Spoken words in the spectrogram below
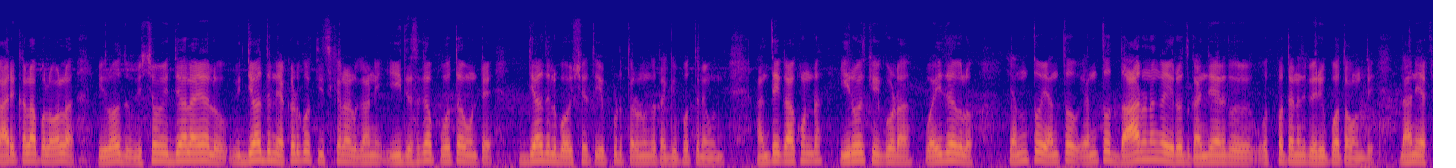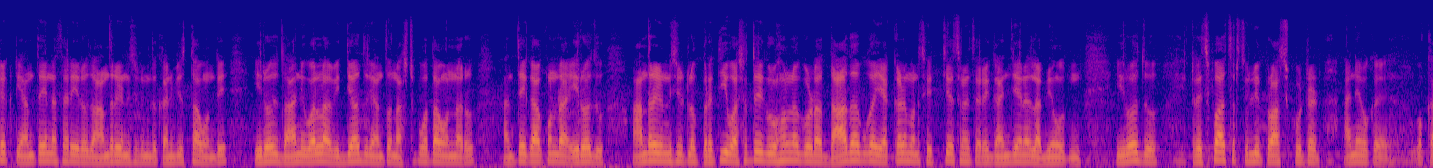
కార్యకలాపాల వల్ల ఈరోజు విశ్వవిద్యాలయాలు విద్యార్థులను ఎక్కడికో తీసుకెళ్ళాలి కానీ ఈ దిశగా పోతూ ఉంటే విద్యార్థుల భవిష్యత్తు ఎప్పుడు తరుణంగా తగ్గిపోతూనే ఉంది. అంతేకాకుండా ఈ రోజుకి కూడా వైజాగ్లో ఎంతో ఎంతో ఎంతో దారుణంగా ఈరోజు గంజాయి అనేది ఉత్పత్తి అనేది పెరిగిపోతూ ఉంది. దాని ఎఫెక్ట్ ఎంతైనా సరే ఈరోజు ఆంధ్ర యూనివర్సిటీ మీద కనిపిస్తూ ఉంది. ఈరోజు దానివల్ల విద్యార్థులు ఎంతో నష్టపోతూ ఉన్నారు. అంతేకాకుండా ఈరోజు ఆంధ్ర యూనివర్సిటీలో ప్రతి వసతి గృహంలో కూడా దాదాపుగా ఎక్కడ మనం సెట్ చేసినా సరే గంజాయి అనేది లభ్యమవుతుంది. ఈరోజు ట్రెస్పాసర్ చుల్లి ప్రాసిక్యూటెడ్ అనే ఒక ఒక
